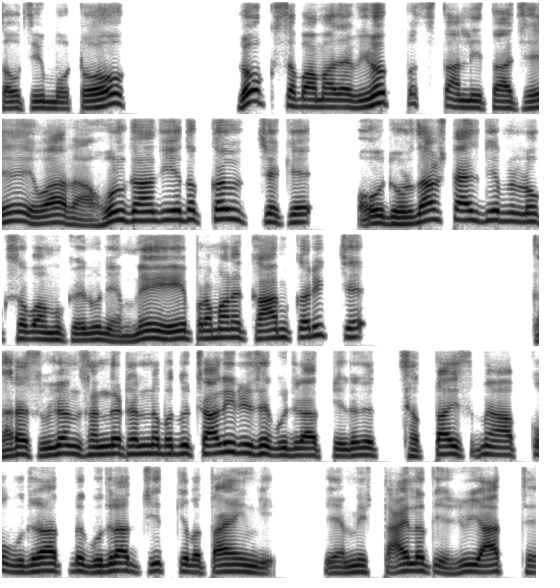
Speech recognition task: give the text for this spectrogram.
સૌથી મોટો લોકસભામાં જે વિરોધ પક્ષના નેતા છે, એવા રાહુલ ગાંધીએ તો કહ્યું જ છે કે બહુ જોરદાર સ્ટાઇલથી એમને લોકસભામાં મૂકેલું ને એમને એ પ્રમાણે કામ કરી જ છે. ત્યારે સુજન સંગઠન ને બધું ચાલી રહ્યું છે ગુજરાત કે સત્તાવીસ મેં આપકો ગુજરાત મેં ગુજરાત જીત કે બતાએંગે એમની સ્ટાઇલ હતી, હજુ યાદ છે.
